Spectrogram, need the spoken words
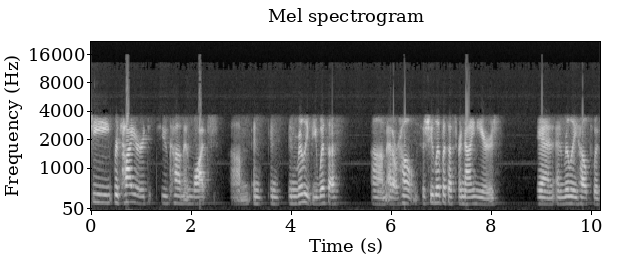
she retired to come and watch um, and, and, and really be with us um, at our home. So she lived with us for nine years and, and really helped with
